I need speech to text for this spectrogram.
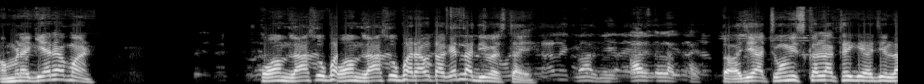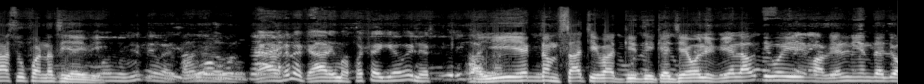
હમણાં ક્યારે પણ? ઓમ લાશ ઉપર ઓમ લાશ ઉપર આવતા કેટલા દિવસ થાય? તો હજી આ ચોવીસ કલાક થઈ ગઈ હજી લાશ ઉપર નથી આવી. ગયા હા એકદમ સાચી વાત કીધી કે જે ઓલી વેલ આવતી હોય એમાં વેલની અંદર જો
